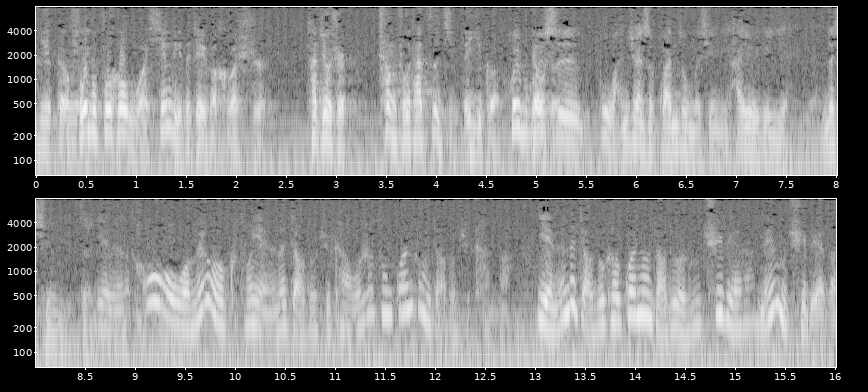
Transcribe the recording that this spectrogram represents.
你符不符合我心里的这个合适？他就是秤出他自己的一个，会不会是不完全是观众的心理，还有一个演员的心理在？演员的不，我没有从演员的角度去看，我是从观众角度去看的。演员的角度和观众角度有什么区别呢？没什么区别的。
